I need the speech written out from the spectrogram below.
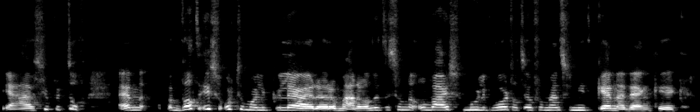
Ja, super tof. En wat is ortomoleculair, eh, Romane? Want het is een onwijs moeilijk woord dat heel veel mensen niet kennen, denk ik.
